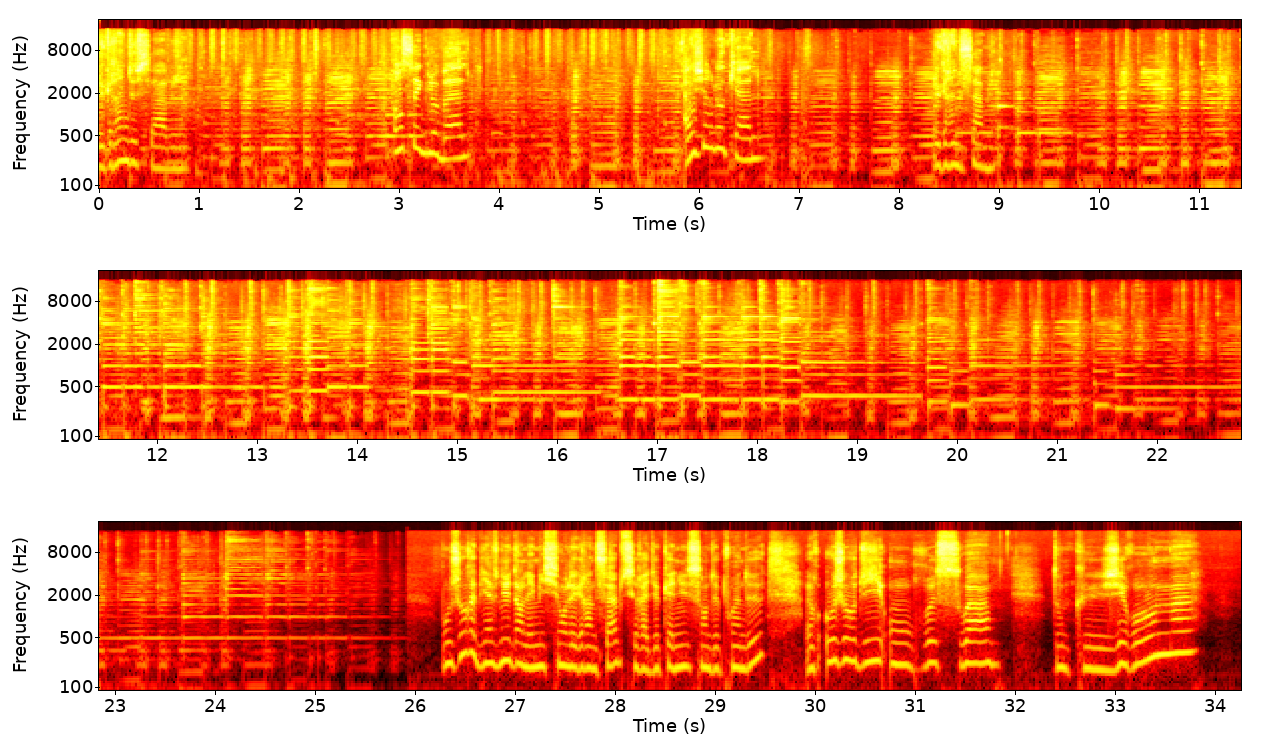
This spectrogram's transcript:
Le grain de sable. Pensée globale. Agir local. Le grain de sable. Bonjour et bienvenue dans l'émission Le Grain de Sable sur Radio Canus 102.2. Alors aujourd'hui, on reçoit donc euh, Jérôme,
